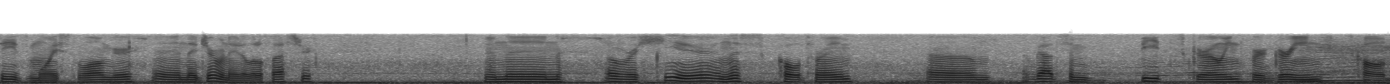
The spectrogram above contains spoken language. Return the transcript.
seeds moist longer, and they germinate a little faster. And then over here in this cold frame, um, I've got some beets growing for greens. It's called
